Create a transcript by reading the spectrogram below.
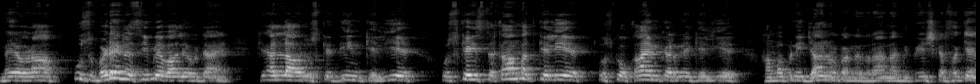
میں اور آپ اس بڑے نصیبے والے ہو جائیں کہ اللہ اور اس کے دین کے لیے اس کے استقامت کے لیے، اس کو قائم کرنے کے لیے ہم اپنی جانوں کا نذرانہ بھی پیش کر سکیں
